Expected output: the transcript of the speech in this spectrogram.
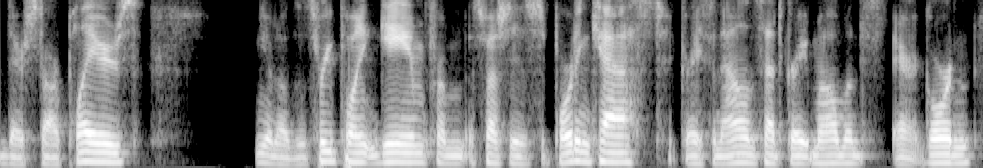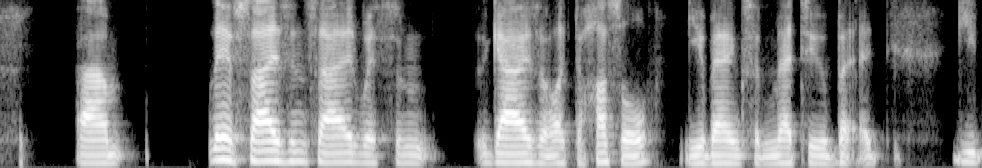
their star players. You know, the three point game from especially the supporting cast. Grayson Allen's had great moments. Eric Gordon. Um, they have size inside with some guys that like to hustle, Eubanks and Metu, but you,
